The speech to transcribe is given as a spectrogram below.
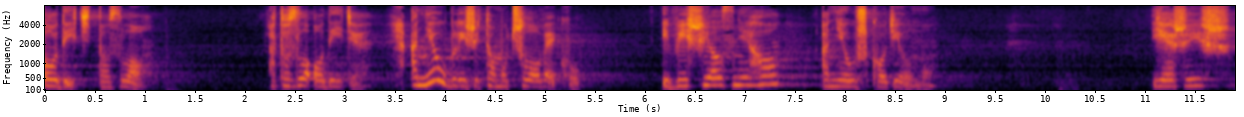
odiť to zlo. A to zlo odíde. A neublíži tomu človeku. I vyšiel z neho, a neuškodil mu. Ježiš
